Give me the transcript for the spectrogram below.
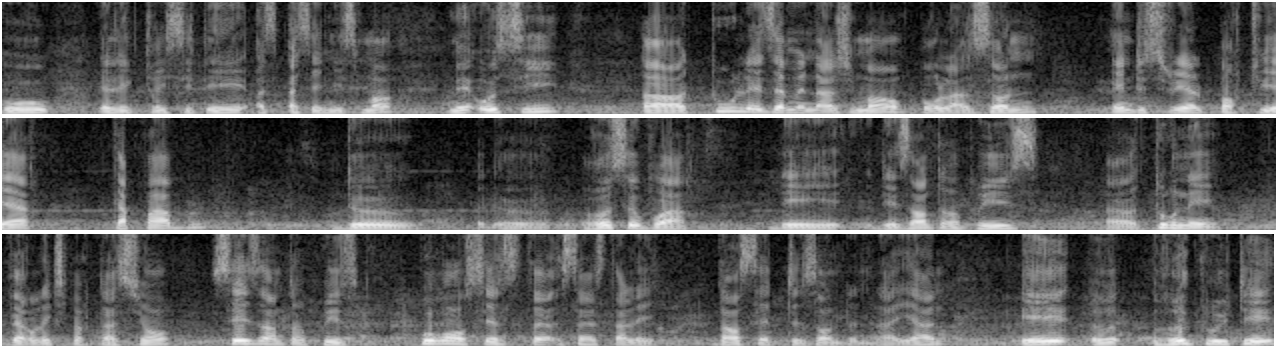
eau, électricité, assainissement, mais aussi euh, tous les aménagements pour la zone industrielle portuaire capable de, recevoir des, entreprises euh, tournées vers l'exportation. Ces entreprises pourront s'installer dans cette zone de Ndayan et euh, recruter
